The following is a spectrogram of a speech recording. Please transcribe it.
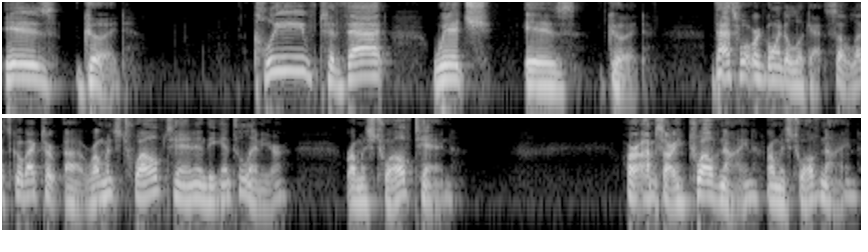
is good. Cleave to that which is good. That's what we're going to look at. So let's go back to uh, Romans 12 10 in the interlinear. Romans 12 10. Or I'm sorry, 12 9. Romans 12 9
